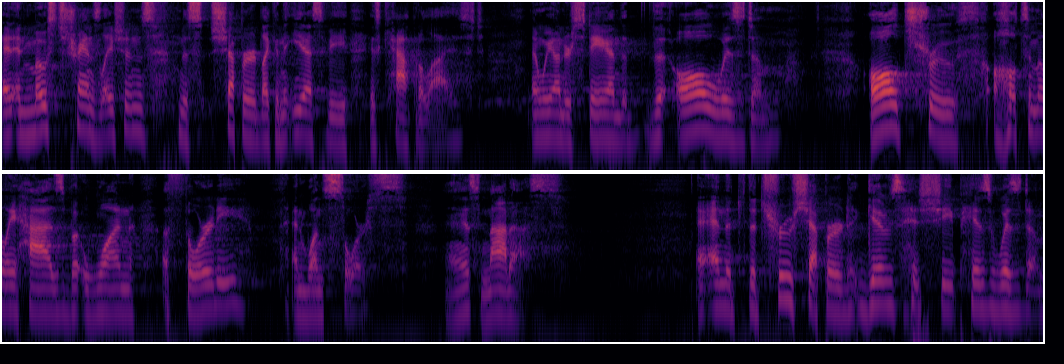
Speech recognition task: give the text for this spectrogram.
And in most translations, this shepherd, like in the ESV, is capitalized and we understand that the, all wisdom, all truth ultimately has but one authority and one source, and it's not us. And the, the true shepherd gives his sheep his wisdom.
